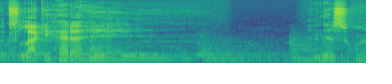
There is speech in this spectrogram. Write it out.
Looks like you had a hand in this one.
